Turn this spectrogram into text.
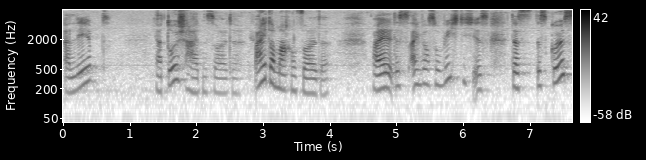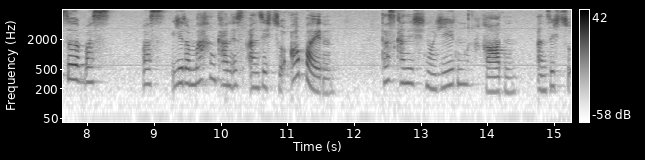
erlebt, ja, durchhalten sollte, weitermachen sollte. Weil das einfach so wichtig ist. Das, das Größte, was, was jeder machen kann, ist an sich zu arbeiten. Das kann ich nur jedem raten, an sich zu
